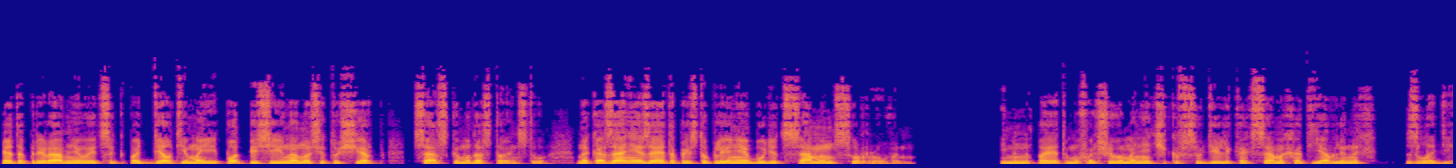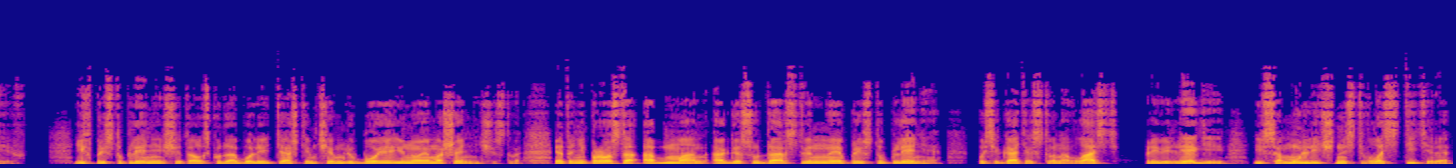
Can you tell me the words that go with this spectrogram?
это приравнивается к подделке моей подписи и наносит ущерб царскому достоинству. Наказание за это преступление будет самым суровым. Именно поэтому фальшивомонетчиков судили как самых отъявленных злодеев. Их преступление считалось куда более тяжким, чем любое иное мошенничество. Это не просто обман, а государственное преступление, посягательство на власть, привилегии и саму личность властителя,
